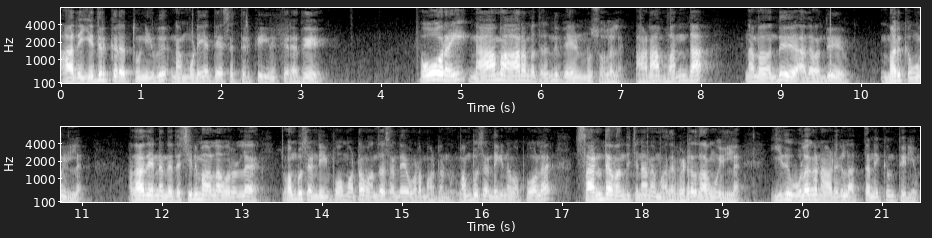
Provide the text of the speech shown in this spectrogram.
அதை எதிர்க்கிற துணிவு நம்முடைய தேசத்திற்கு இருக்கிறது. போரை நாம் ஆரம்பத்திலேருந்து வேணும்னு சொல்லலை. ஆனால் வந்தால் நம்ம வந்து அதை வந்து மறுக்கவும் இல்லை. அதாவது என்ன இந்த சினிமாலாம் வரும்ல வம்பு சண்டைக்கு போக மாட்டோம் வந்த சண்டையை விட மாட்டோம்னு வம்பு சண்டைக்கு நம்ம போகல சண்டை வந்துச்சுன்னா நம்ம அதை விடுறதாகவும் இல்லை. இது உலக நாடுகள் அத்தனைக்கும் தெரியும்.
